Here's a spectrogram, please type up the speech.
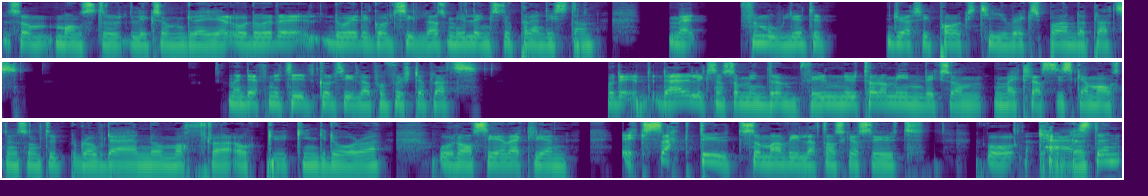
som monster liksom grejer och då är, det, då är det Godzilla som är längst upp på den listan. Med förmodligen typ Jurassic Parks T-Rex på andra plats. Men definitivt Godzilla på första plats. Och det, det här är liksom som min drömfilm. Nu tar de in liksom de här klassiska monstren som typ Rodan och Mothra och King Ghidorah. Och de ser verkligen exakt ut som man vill att de ska se ut. Och casten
